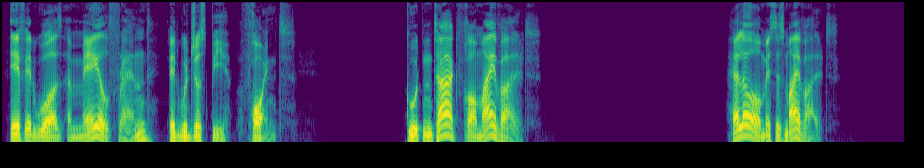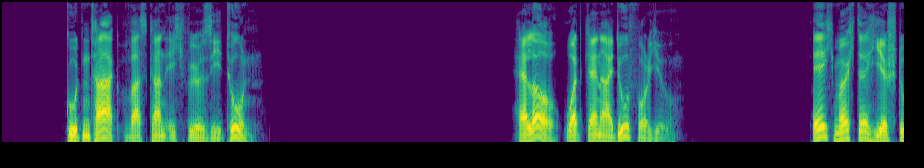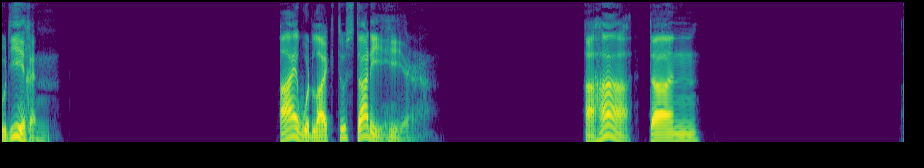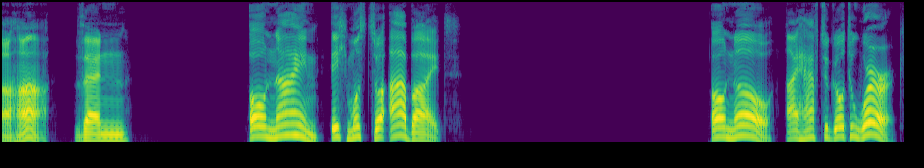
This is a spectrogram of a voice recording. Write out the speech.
If it was a male friend, it would just be Freund. Guten Tag, Frau Maywald. Hello, Mrs. Maywald. Guten Tag, was kann ich für Sie tun? Hello, what can I do for you? Ich möchte hier studieren. I would like to study here. Aha, dann. Aha, then. Oh nein, ich muss zur Arbeit. Oh no, I have to go to work.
